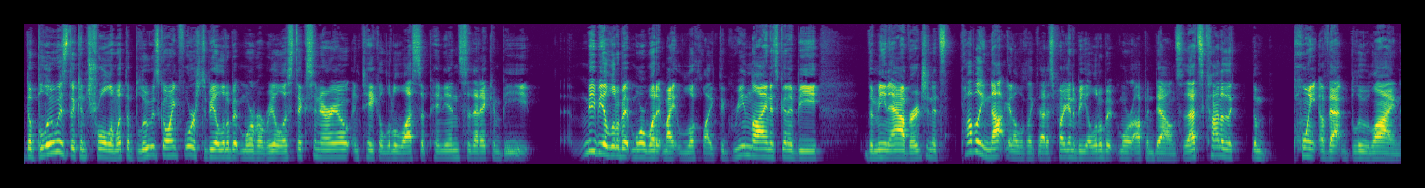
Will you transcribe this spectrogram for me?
the blue is the control, and what the blue is going for is to be a little bit more of a realistic scenario and take a little less opinion so that it can be maybe a little bit more what it might look like. The green line is going to be the mean average, and it's probably not going to look like that. It's probably going to be a little bit more up and down. So that's kind of the, the point of that blue line.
